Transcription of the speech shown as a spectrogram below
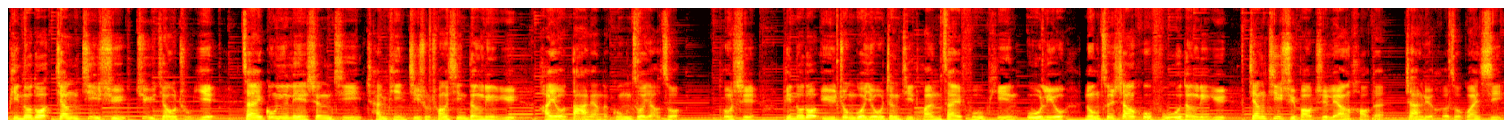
拼多多将继续聚焦主业，在供应链升级、产品技术创新等领域还有大量的工作要做。同时，拼多多与中国邮政集团在扶贫、物流、农村商户服务等领域将继续保持良好的战略合作关系。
